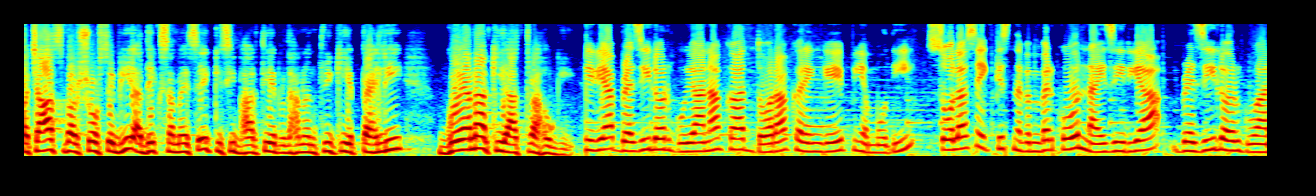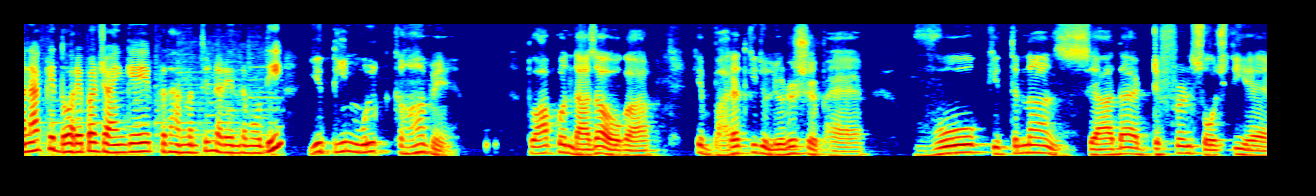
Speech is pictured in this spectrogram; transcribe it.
पचास वर्षों से भी अधिक समय से किसी भारतीय प्रधानमंत्री की ये पहली गुयाना की यात्रा होगी। नाइजीरिया ब्राज़ील और गुयाना का दौरा करेंगे पीएम मोदी। 16 से 21 नवंबर को नाइजीरिया ब्राज़ील और गुयाना के दौरे पर जाएँगे प्रधानमंत्री नरेंद्र मोदी। ये तीन मुल्क कहाँ पे हैं? तो आपको अंदाज़ा होगा कि भारत की जो लीडरशिप है वो कितना ज़्यादा डिफरेंट सोचती है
